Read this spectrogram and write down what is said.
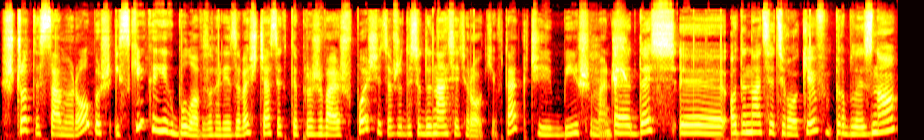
Що ти саме робиш, і скільки їх було взагалі за весь час, як ти проживаєш в Польщі? Це вже десь 11 років, так? Чи більше менше? Е, Десь е, 11 років приблизно.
